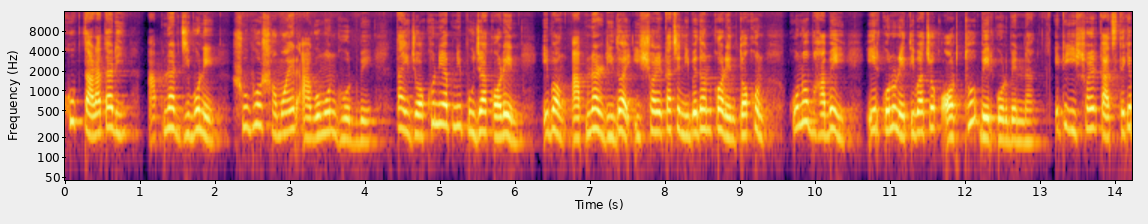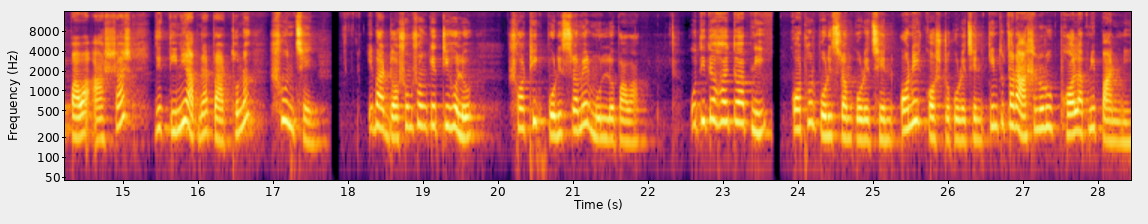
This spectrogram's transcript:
খুব তাড়াতাড়ি আপনার জীবনে শুভ সময়ের আগমন ঘটবে। তাই যখনই আপনি পূজা করেন এবং আপনার হৃদয় ঈশ্বরের কাছে নিবেদন করেন, তখন কোনোভাবেই এর কোনো নেতিবাচক অর্থ বের করবেন না। এটি ঈশ্বরের কাছ থেকে পাওয়া আশ্বাস যে তিনি আপনার প্রার্থনা শুনছেন। এবার দশম সংকেতটি হল সঠিক পরিশ্রমের মূল্য পাওয়া। অতীতে হয়তো আপনি কঠোর পরিশ্রম করেছেন, অনেক কষ্ট করেছেন, কিন্তু তার আশানুরূপ ফল আপনি পাননি।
